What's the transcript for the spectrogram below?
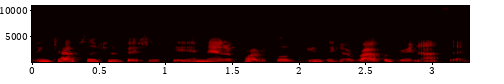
and encapsulation efficiency in nanoparticles using a ribogreen assay.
